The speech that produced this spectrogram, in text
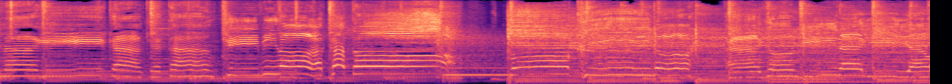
失いかけた君の赤と僕の頼りない矢を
